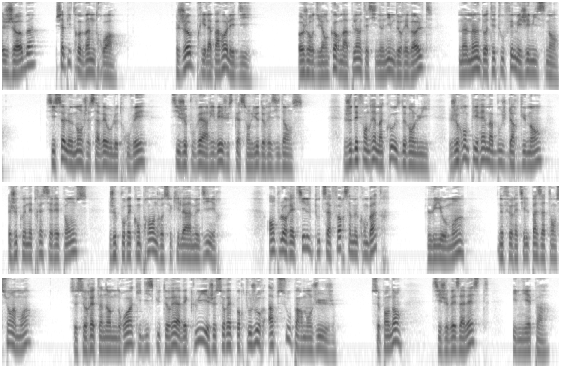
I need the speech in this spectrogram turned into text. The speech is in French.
Job, chapitre 23. Job prit la parole et dit, Aujourd'hui encore ma plainte est synonyme de révolte, ma main doit étouffer mes gémissements. Si seulement je savais où le trouver, si je pouvais arriver jusqu'à son lieu de résidence. Je défendrais ma cause devant lui, je remplirais ma bouche d'arguments, je connaîtrais ses réponses, je pourrais comprendre ce qu'il a à me dire. Emploierait-il toute sa force à me combattre? Lui au moins, ne ferait-il pas attention à moi? Ce serait un homme droit qui discuterait avec lui et je serais pour toujours absous par mon juge. Cependant, si je vais à l'est, il n'y est pas.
